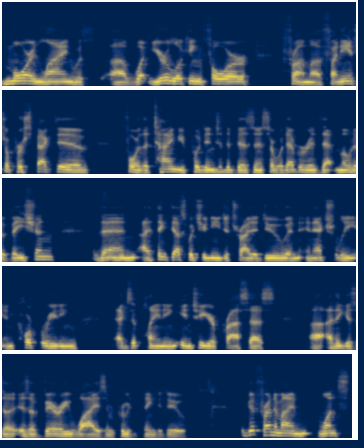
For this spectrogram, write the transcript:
more in line with uh, what you're looking for from a financial perspective for the time you've put into the business or whatever is that motivation, then I think that's what you need to try to do and, and actually incorporating exit planning into your process, uh, I think is a is a very wise and prudent thing to do. A good friend of mine once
